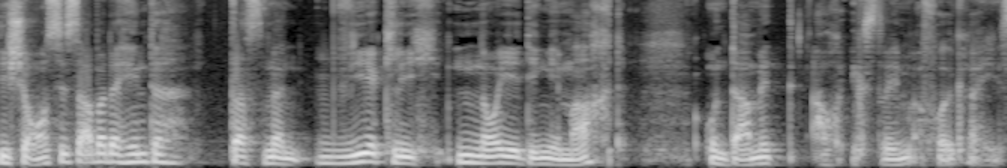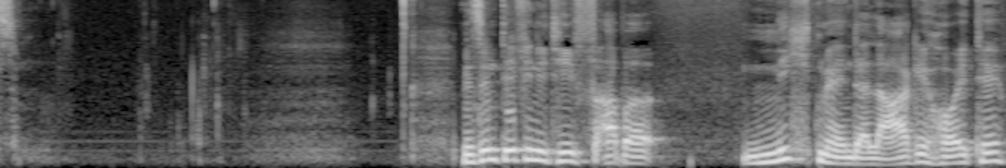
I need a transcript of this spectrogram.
Die Chance ist aber dahinter, dass man wirklich neue Dinge macht und damit auch extrem erfolgreich ist. Wir sind definitiv aber nicht mehr in der Lage heute,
